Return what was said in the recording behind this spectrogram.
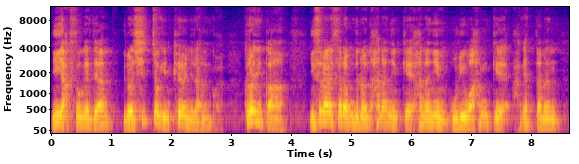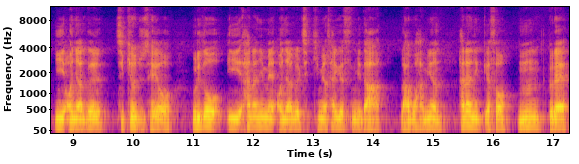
이 약속에 대한 이런 시적인 표현이라는 거예요. 그러니까 이스라엘 사람들은 하나님께 하나님 우리와 함께 하겠다는 이 언약을 지켜주세요. 우리도 이 하나님의 언약을 지키며 살겠습니다. 라고 하면 하나님께서 음 그래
